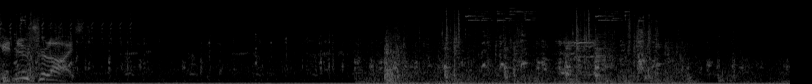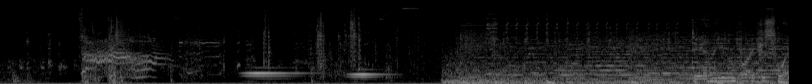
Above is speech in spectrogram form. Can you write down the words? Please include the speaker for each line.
Speaker 1: Target neutralized. Didn't even break a sweat.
